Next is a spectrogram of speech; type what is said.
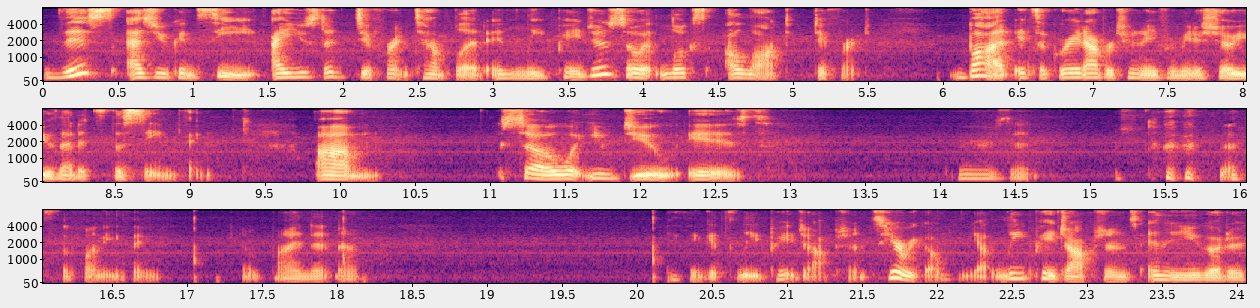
this, as you can see, I used a different template in lead pages, so it looks a lot different. But it's a great opportunity for me to show you that it's the same thing. Um, so what you do is, where is it? That's the funny thing. Can't find it now. I think it's lead page options. Here we go. Yeah, lead page options, and then you go to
